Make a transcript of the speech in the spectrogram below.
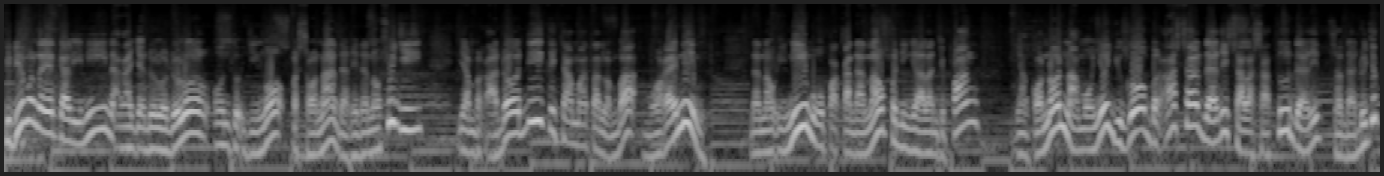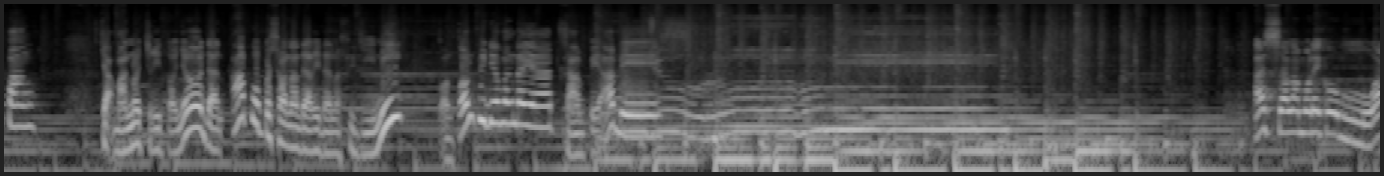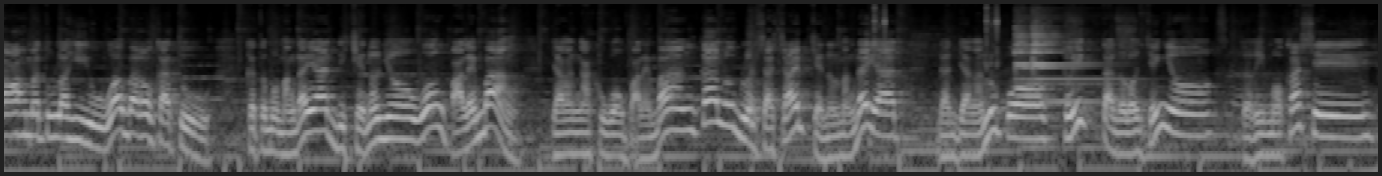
Video Mandayat kali ini nak ngajak dulu-dulu untuk jingok pesona dari Danau Suji yang berada di Kecamatan Lembak, Muara Enim. Danau ini merupakan danau peninggalan Jepang yang konon namanya juga berasal dari salah satu dari serdadu Jepang. Cak mana ceritanya dan apa pesona dari Danau Suji ini? Tonton video Bang Dayat sampai habis. Assalamualaikum warahmatullahi wabarakatuh ketemu Mang Dayat di channelnya Wong Palembang. Jangan ngaku Wong Palembang kalau belum subscribe channel Mang Dayat. Dan jangan lupa klik tanda loncengnya. Terima kasih.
